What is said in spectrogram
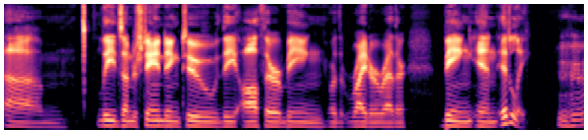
um, leads understanding to the author being, or the writer rather, being in Italy. Mm-hmm.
